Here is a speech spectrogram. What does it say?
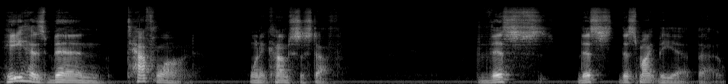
he has been Teflon when it comes to stuff. This this this might be it though.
